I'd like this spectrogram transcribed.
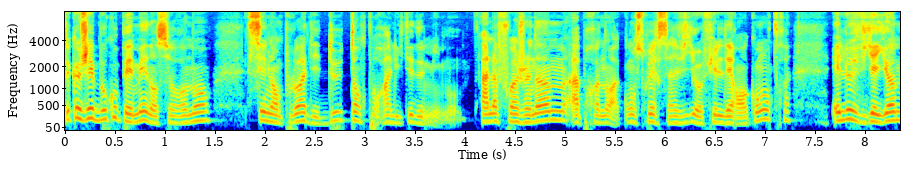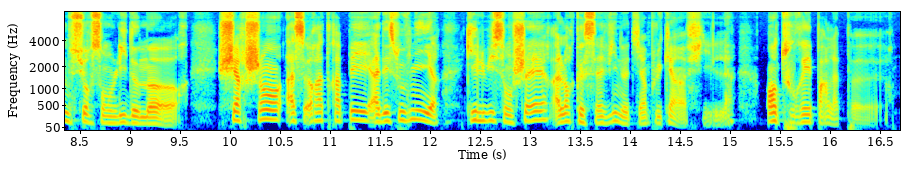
Ce que j'ai beaucoup aimé dans ce roman, c'est l'emploi des deux temporalités de Mimo. À la fois jeune homme, apprenant à construire sa vie au fil des rencontres, et le vieil homme sur son lit de mort, cherchant à se rattraper à des souvenirs qui lui sont chers alors que sa vie ne tient plus qu'à un fil, entouré par la peur.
